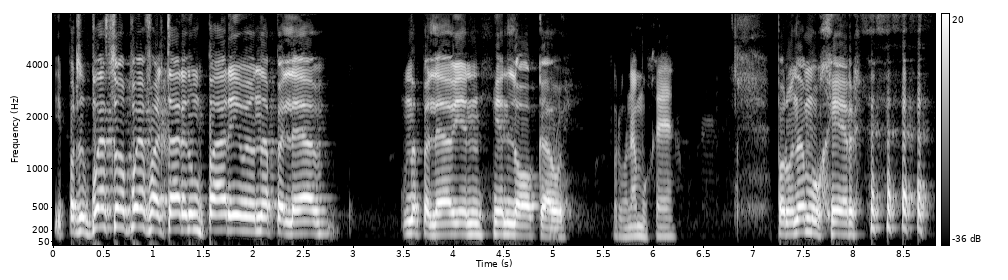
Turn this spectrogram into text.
Y por supuesto no puede faltar en un party, güey, una pelea, una pelea bien, bien loca, güey. Por una mujer. Por una mujer.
